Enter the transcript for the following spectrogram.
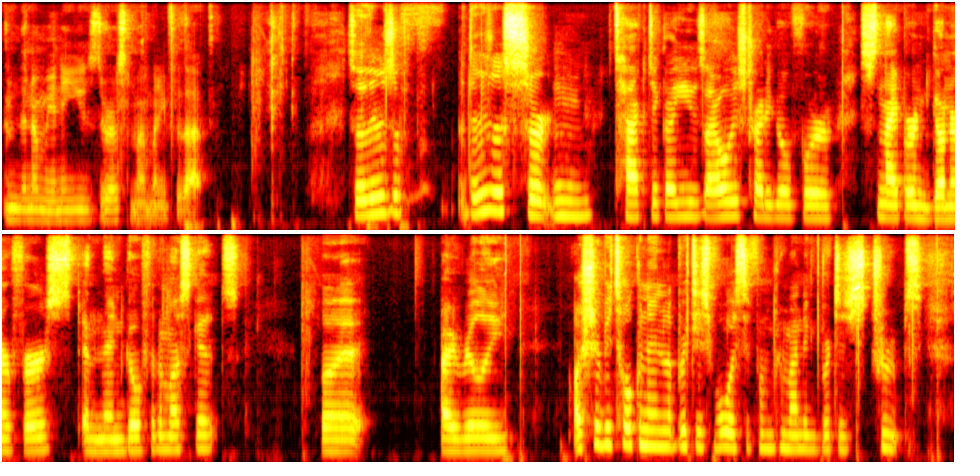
And then I'm to use the rest of my money for that. So there's a there's a certain tactic I use. I always try to go for sniper and gunner first and then go for the muskets. But I really I should be talking in a British voice if I'm commanding British troops.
